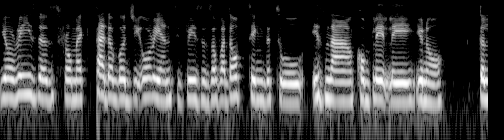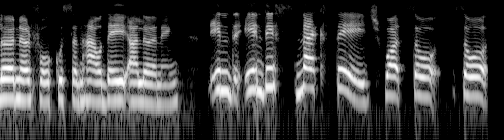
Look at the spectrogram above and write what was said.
your reasons from a pedagogy oriented reasons of adopting the tool is now completely you know the learner focus and how they are learning. In the, in this next stage what so so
